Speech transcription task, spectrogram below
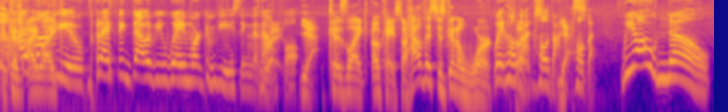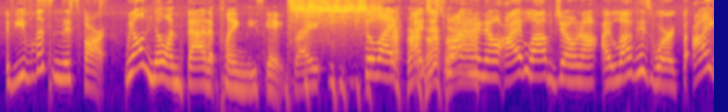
Because I, I, love like you, but I think that would be way more confusing than Right. helpful. Yeah, because like, okay, so how this is gonna work? Wait, hold on, hold on, Yes. hold on. We all know, if you've listened this far, we all know I'm bad at playing these games, right? so like, I just want you to know I love Jonah. I love his work, but I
